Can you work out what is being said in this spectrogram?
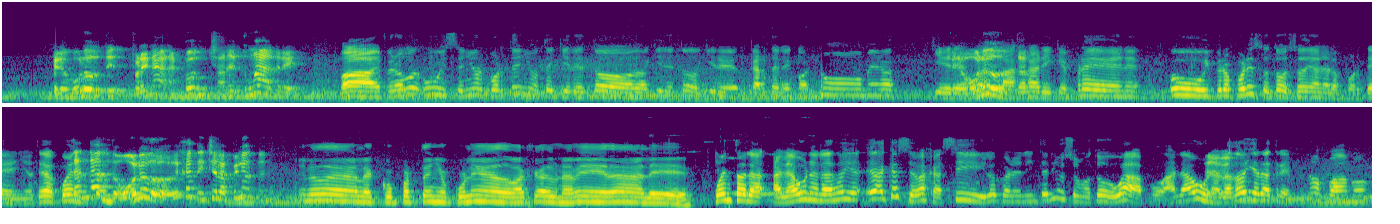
Pero boludo, te, frená la concha de tu madre. Ay, pero vos, uy, señor porteño, usted quiere todo, quiere todo, quiere carteles con números, quiere Pero, boludo, bajar y que frene. Uy, pero por eso todos odian a los porteños, ¿te das cuenta? Están dando, boludo, dejate de echar la pelota, ¿no? Pero dale, porteño culeado, baja de una vez, dale. Cuento a la, a la una, a las dos y a, eh, Acá se baja así, loco, en el interior somos todos guapos. A la una, a las dos y a las tres. Nos vamos.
